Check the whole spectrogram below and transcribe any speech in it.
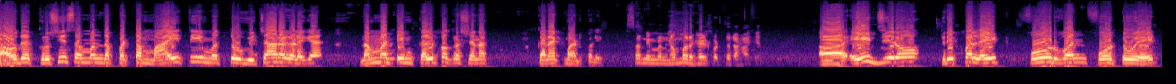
ಯಾವುದೇ ಕೃಷಿ ಸಂಬಂಧಪಟ್ಟ ಮಾಹಿತಿ ಮತ್ತು ವಿಚಾರಗಳಿಗೆ ನಮ್ಮ ಟೀಮ್ ಕಲ್ಪ ಕೃಷಿನ ಕನೆಕ್ಟ್ ಮಾಡ್ಕೊಳ್ಳಿ. ಸರ್ ನಿಮ್ಮ ನಂಬರ್ ಹೇಳ್ಬಿಡ್ತಾರೆ ಹಾಗೆ? Eight zero triple eight four one four two eight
